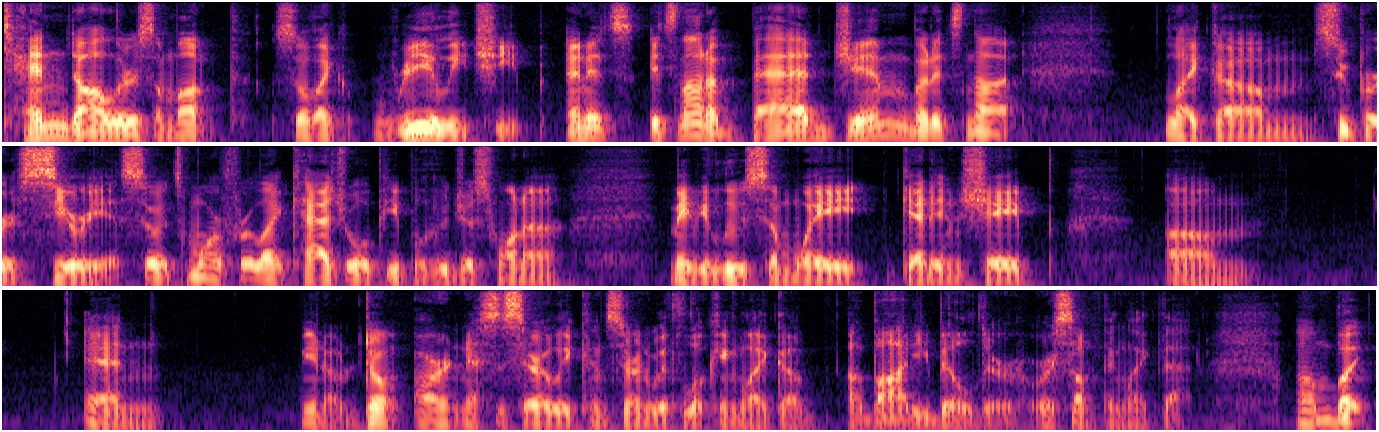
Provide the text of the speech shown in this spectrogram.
ten dollars a month. So like really cheap, and it's it's not a bad gym, but it's not like um super serious. So it's more for like casual people who just want to maybe lose some weight, get in shape, um, and you know don't aren't necessarily concerned with looking like a, a bodybuilder or something like that. Um, but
